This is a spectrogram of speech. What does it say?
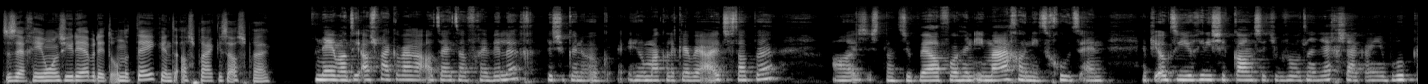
te zeggen: jongens, jullie hebben dit ondertekend, afspraak is afspraak? Nee, want die afspraken waren altijd al vrijwillig. Dus ze kunnen ook heel makkelijk er weer uitstappen. Al is het natuurlijk wel voor hun imago niet goed. En heb je ook de juridische kans dat je bijvoorbeeld een rechtszaak aan je broek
